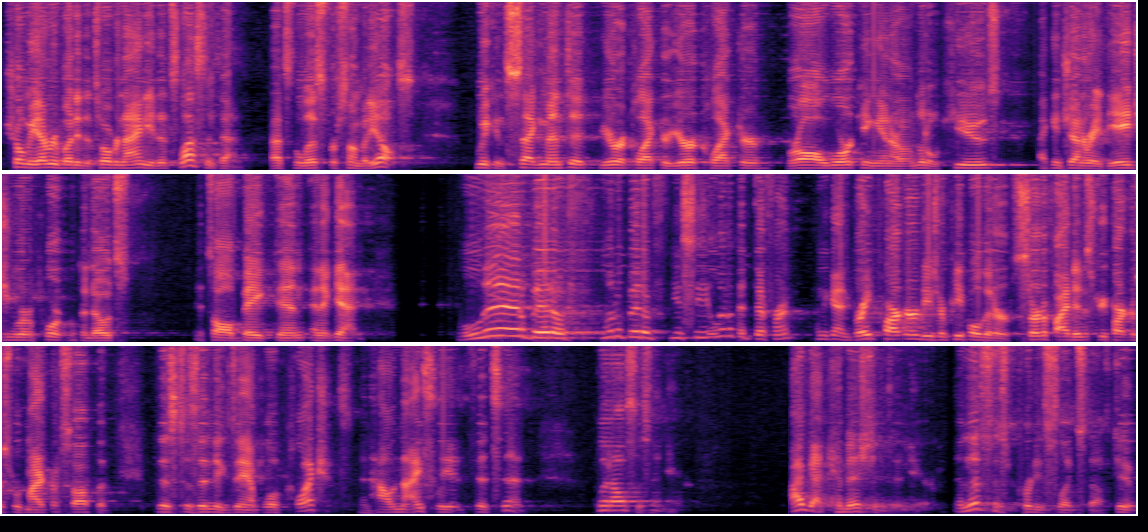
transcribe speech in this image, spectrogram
Show me everybody that's over 90 that's less than 10. That's the list for somebody else. We can segment it. You're a collector, you're a collector. We're all working in our little queues. I can generate the aging report with the notes. It's all baked in. And again, a little bit of, a little bit of, you see, a little bit different. And again, great partner. These are people that are certified industry partners with Microsoft, but this is an example of collections and how nicely it fits in. What else is in here? I've got commissions in here. And this is pretty slick stuff too.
